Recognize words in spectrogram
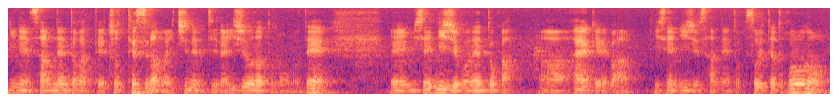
2年3年とかってちょっとテスラの1年っていうのは異常だと思うので、えー、2025年とかあ早ければ2023年とかそういったところの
